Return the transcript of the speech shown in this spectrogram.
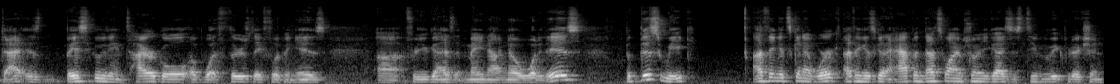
That is basically the entire goal of what Thursday flipping is uh, for you guys that may not know what it is. But this week, I think it's going to work. I think it's going to happen. That's why I'm showing you guys this Team of the Week prediction.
